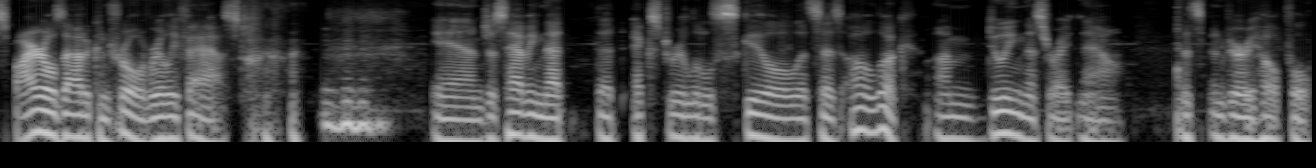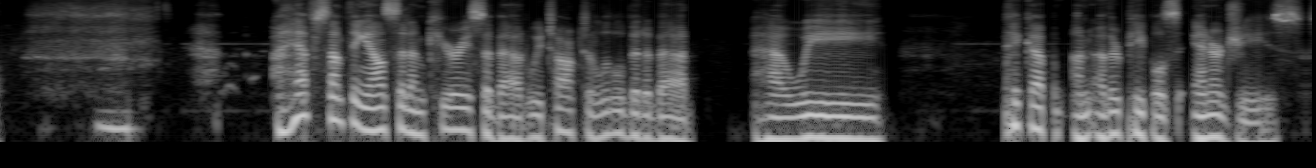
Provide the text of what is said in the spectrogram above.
spirals out of control really fast and just having that that extra little skill that says oh look i'm doing this right now that's been very helpful i have something else that i'm curious about we talked a little bit about how we pick up on other people's energies.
